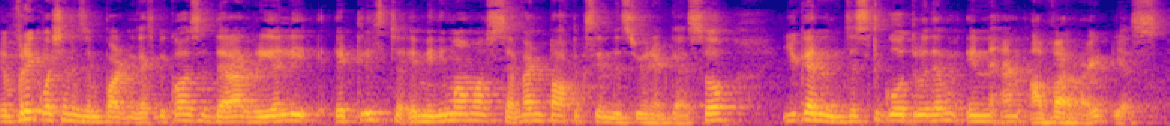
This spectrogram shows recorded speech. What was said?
every question is important guys because there are really at least a minimum of seven topics in this unit guys. So you can just go through them in an hour right? Yes.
